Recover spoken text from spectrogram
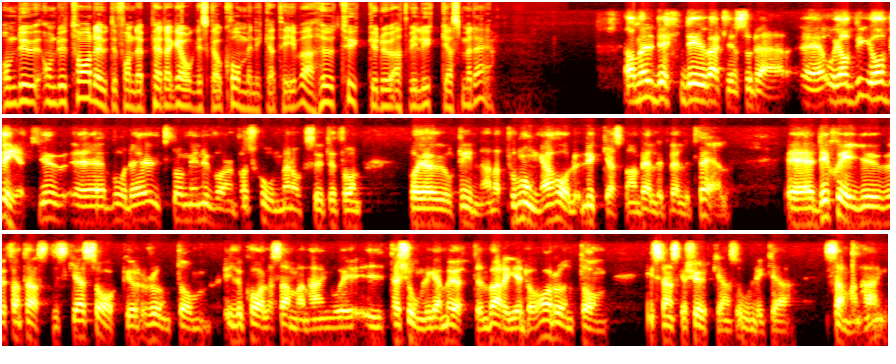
Om du, om du tar det utifrån det pedagogiska och kommunikativa, hur tycker du att vi lyckas med det? Ja, men det, det är ju verkligen sådär. Eh, och jag, jag vet ju, eh, både utifrån min nuvarande position men också utifrån vad jag har gjort innan, att på många håll lyckas man väldigt, väldigt väl. Eh, det sker ju fantastiska saker runt om i lokala sammanhang och i, i personliga möten varje dag runt om i Svenska kyrkans olika sammanhang.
